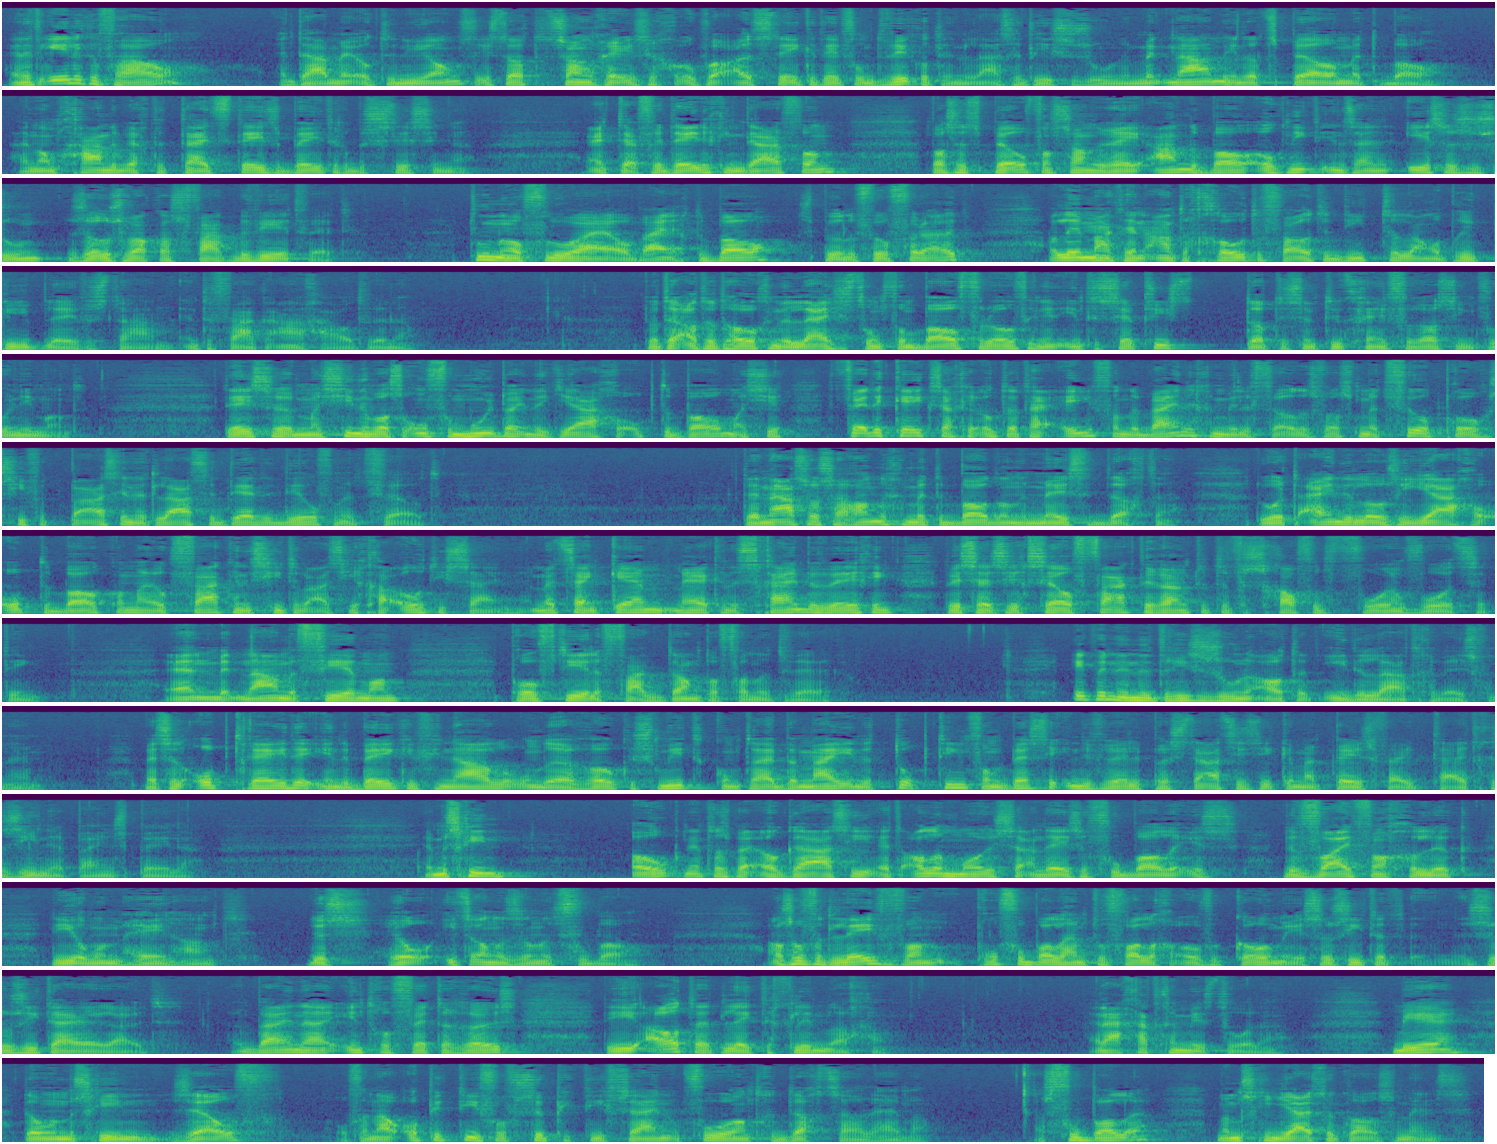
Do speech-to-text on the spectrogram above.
En het eerlijke verhaal, en daarmee ook de nuance, is dat Sangre zich ook wel uitstekend heeft ontwikkeld in de laatste drie seizoenen. Met name in dat spel met de bal. Hij nam gaandeweg de tijd steeds betere beslissingen. En ter verdediging daarvan was het spel van Sangre aan de bal ook niet in zijn eerste seizoen zo zwak als vaak beweerd werd. Toen al verloor hij al weinig de bal, speelde veel vooruit, Alleen maakte hij een aantal grote fouten die te lang op repeat bleven staan en te vaak aangehaald werden. Dat hij altijd hoog in de lijst stond van balverovering en intercepties, dat is natuurlijk geen verrassing voor niemand. Deze machine was onvermoeibaar in het jagen op de bal, maar als je verder keek zag je ook dat hij een van de weinige middenvelders was met veel progressieve paas in het laatste derde deel van het veld. Daarnaast was hij handiger met de bal dan de meesten dachten. Door het eindeloze jagen op de bal kwam hij ook vaak in de situatie chaotisch zijn. En met zijn kenmerkende schijnbeweging wist hij zichzelf vaak de ruimte te verschaffen voor een voortzetting. En met name Veerman profiteerde vaak dankbaar van het werk. Ik ben in de drie seizoenen altijd idolaat geweest van hem. Met zijn optreden in de bekerfinale onder Roke Smit komt hij bij mij in de top 10 van beste individuele prestaties die ik in mijn PSV-tijd gezien heb bij een speler. En misschien ook, net als bij El Ghazi, het allermooiste aan deze voetballer is de vibe van geluk die om hem heen hangt. Dus heel iets anders dan het voetbal. Alsof het leven van profvoetballer hem toevallig overkomen is. Zo ziet, het, zo ziet hij eruit. Een bijna introverte reus die altijd leek te glimlachen. En hij gaat gemist worden. Meer dan we misschien zelf, of we nou objectief of subjectief zijn, op voorhand gedacht zouden hebben. Als voetballer, maar misschien juist ook wel als mens.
